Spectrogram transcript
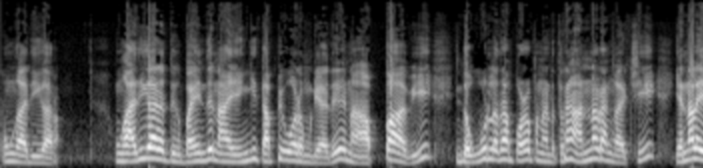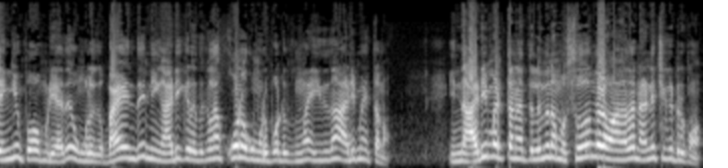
உங்க அதிகாரம். உங்கள் அதிகாரத்துக்கு பயந்து நான் எங்கேயும் தப்பி ஓட முடியாது. நான் அப்பாவி. இந்த ஊரில் தான் பொழப்பு நடத்துகிறேன் அன்னடங்காட்சி. என்னால் எங்கேயும் போக முடியாது. உங்களுக்கு பயந்து நீங்கள் அடிக்கிறதுக்கெல்லாம் கூன கும்பிடு போட்டுக்கோங்க. இதுதான் அடிமைத்தனம். இந்த அடிமைத்தனத்திலிருந்து நம்ம சுதந்திரம் வாங்க தான் நினச்சிக்கிட்டு இருக்கோம்.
